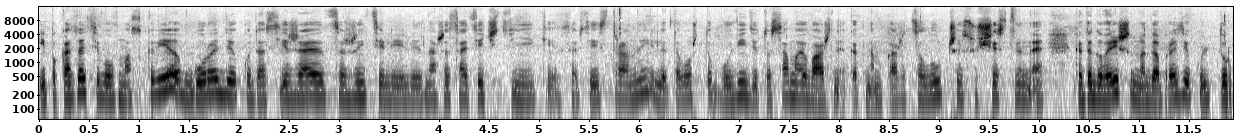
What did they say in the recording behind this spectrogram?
и показать его в Москве, в городе, куда съезжаются жители или наши соотечественники со всей страны для того, чтобы увидеть то самое важное, как нам кажется, лучшее, существенное, когда говоришь о многообразии культур.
